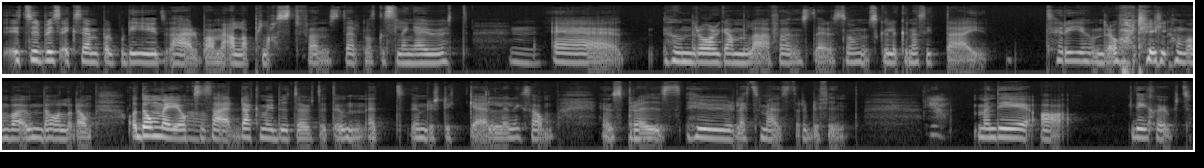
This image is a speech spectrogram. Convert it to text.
ett typiskt exempel på det är ju det här bara med alla plastfönster att man ska slänga ut. Mm. Eh, 100 år gamla fönster som skulle kunna sitta i 300 år till om man bara underhåller dem. Och de är ju också Ja. så här, där kan man ju byta ut ett, un, ett understycke eller liksom en spröjs hur lätt som helst och det blir fint. Ja. Men det är, ja, det är sjukt.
